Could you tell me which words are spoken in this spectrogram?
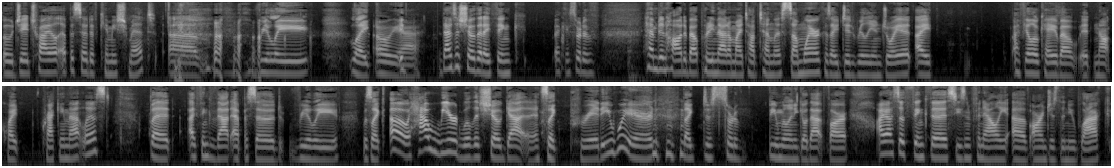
OJ trial episode of Kimmy Schmidt um, really like Oh, it- yeah. that's a show that I think like I sort of hemmed and hawed about putting that on my top 10 list somewhere because I did really enjoy it. I I feel okay about it not quite cracking that list. But I think that episode really was like, oh, how weird will this show get? And it's like pretty weird. like just sort of being willing to go that far. I also think the season finale of Orange is the New Black,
